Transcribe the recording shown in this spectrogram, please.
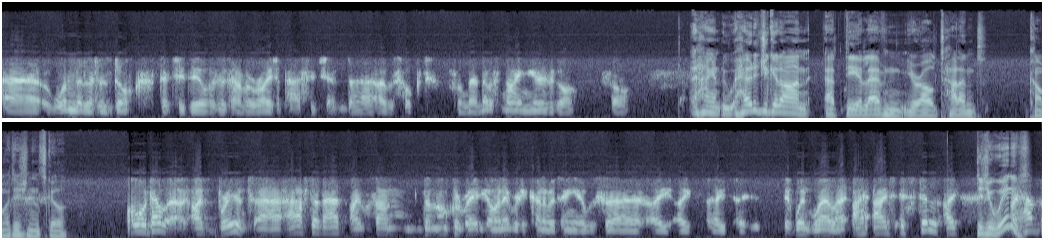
uh, won the little duck that you do as a kind of a rite of passage, and uh, I was hooked from then. That was nine years ago. So Hang on. How did you get on at the 11 year old talent competition in school? Oh, that was uh, brilliant. Uh, after that, I was on the local radio and every kind of a thing. It was, uh, I, I, I, it went well. I, I, I it's still, I, Did you win I it? have.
